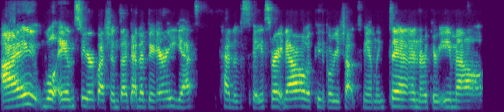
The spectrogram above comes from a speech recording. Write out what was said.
I will answer your questions. I've got a very yes kind of space right now if people reach out to me on LinkedIn or through email.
